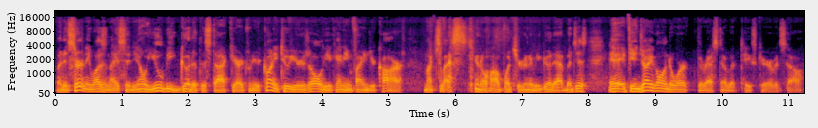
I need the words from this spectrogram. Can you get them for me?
but it certainly wasn't. I said, you know, you'll be good at the stockyards. When you're 22 years old, you can't even find your car, much less, you know, what you're going to be good at. But just, if you enjoy going to work, the rest of it takes care of itself.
